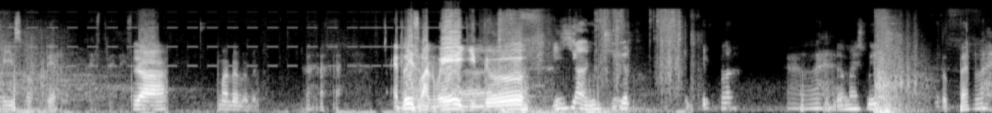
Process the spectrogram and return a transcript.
Oh, you smoke there. Ya. My bad, my bad. At least one way gitu. Iya anjir. Stupid lah. Alah, Udah mas bis. Beban lah.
